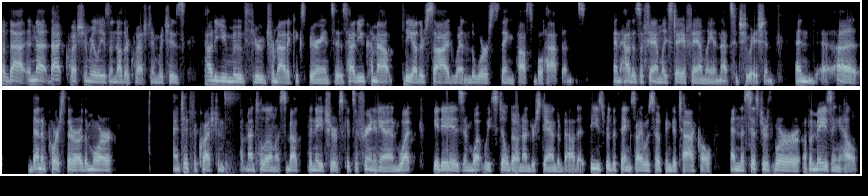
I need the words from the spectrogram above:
of that. And that that question really is another question, which is how do you move through traumatic experiences? How do you come out the other side when the worst thing possible happens? And how does a family stay a family in that situation? And uh, then, of course, there are the more scientific questions about mental illness, about the nature of schizophrenia and what it is and what we still don't understand about it. These were the things I was hoping to tackle. And the sisters were of amazing help.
